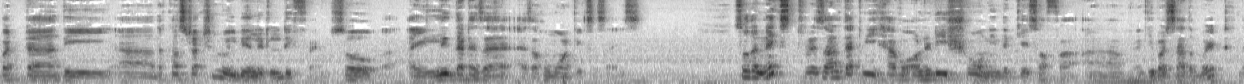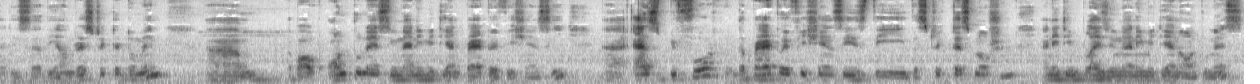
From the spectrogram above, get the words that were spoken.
but uh, the uh, the construction will be a little different. So uh, I leave that as a as a homework exercise. So the next result that we have already shown in the case of uh, uh, Gibbard-Satterthwaite that is uh, the unrestricted domain um, about ontoness, unanimity and Pareto efficiency. As before the Pareto efficiency is the the strictest notion and it implies unanimity and ontoness.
